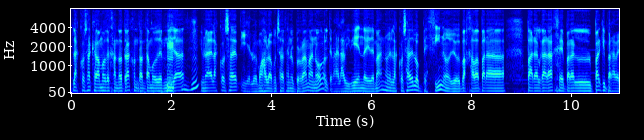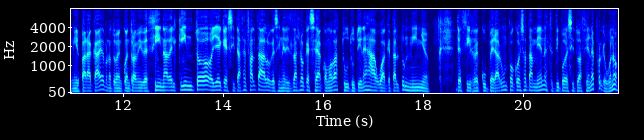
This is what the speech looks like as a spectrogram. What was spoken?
las cosas que vamos dejando atrás con tanta modernidad. Y una de las cosas, y lo hemos hablado muchas veces en el programa, ¿no? El tema de la vivienda y demás, ¿no? Es las cosas de los vecinos. Yo bajaba para, para el garaje, para el parking, para venir para acá, y de pronto me encuentro a mi vecina del quinto, oye, que si te hace falta algo, que si necesitas lo que sea, ¿cómo vas tú? ¿Tú tienes agua? ¿Qué tal tus niños? Es decir, recuperar un poco eso también, este tipo de situaciones, porque bueno,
